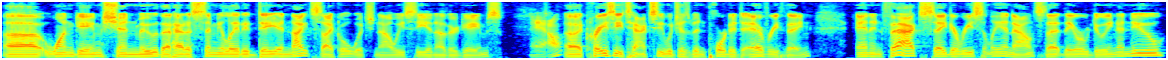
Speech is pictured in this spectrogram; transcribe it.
uh, one game, Shenmue, that had a simulated day and night cycle, which now we see in other games. Yeah. Uh, Crazy Taxi, which has been ported to everything. And in fact, Sega recently announced that they were doing a new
